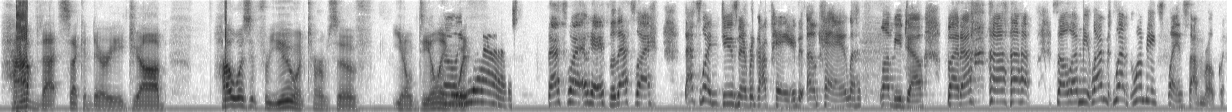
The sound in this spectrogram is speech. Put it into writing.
have that secondary job. How was it for you in terms of you know dealing oh, with? Yeah. That's why. Okay, so that's why. That's why dues never got paid. Okay, love you, Joe. But uh, so let me let me let, let me explain something real quick.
